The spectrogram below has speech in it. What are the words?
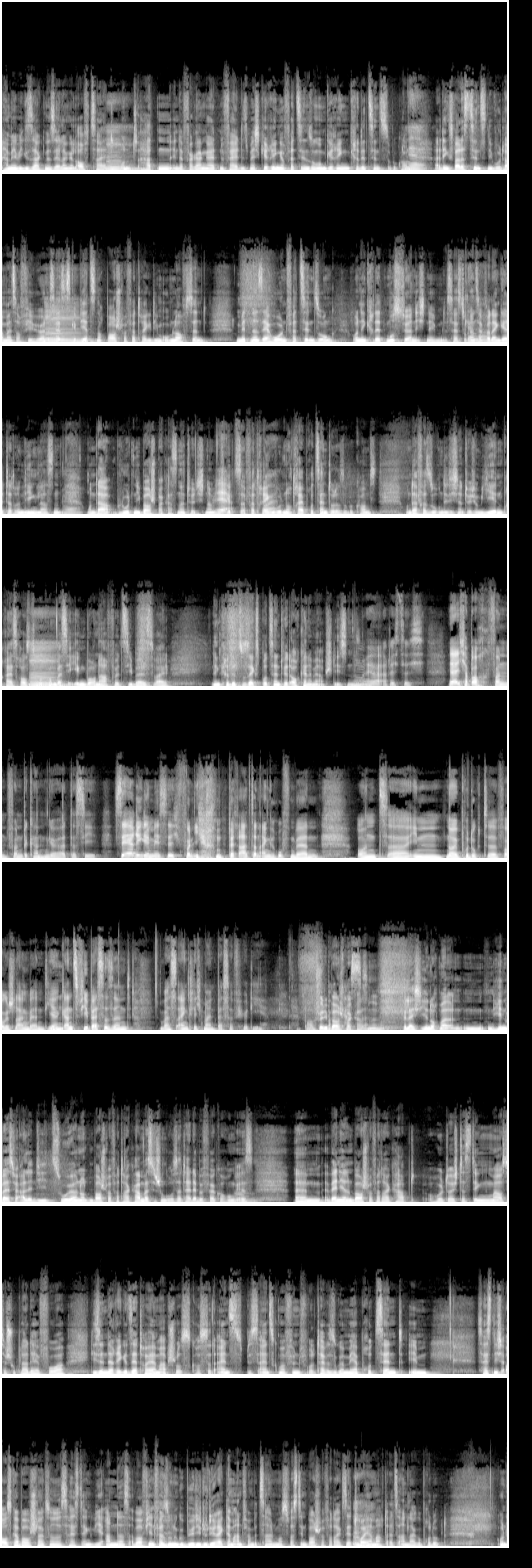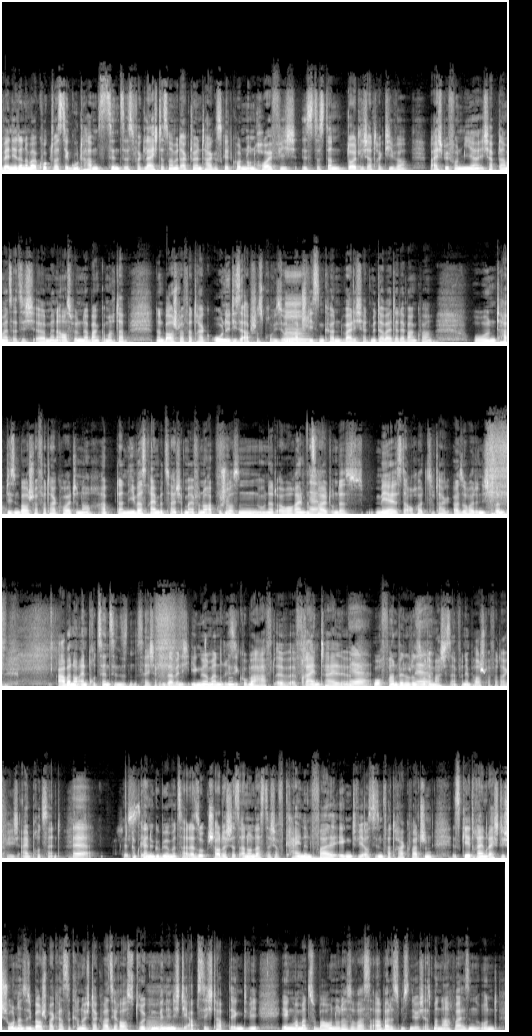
haben ja wie gesagt eine sehr lange Laufzeit mhm. und hatten in der Vergangenheit eine verhältnismäßig geringe Verzinsung, um geringen Kreditzins zu bekommen. Ja. Allerdings war das Zinsniveau damals auch viel höher. Das mhm. heißt, es gibt mhm. jetzt noch Bausparverträge, die im Umlauf sind, mit einer sehr hohen Verzinsung und den Kredit musst du ja nicht nehmen. Das heißt, du genau. kannst einfach dein Geld da drin liegen lassen ja. und da bluten die Bausparkassen natürlich. Ne? Da ja, gibt es Verträge, voll. wo du noch drei Prozent oder so bekommst und da versuchen die dich natürlich um jeden Preis rauszubekommen, mhm. was ja irgendwo auch nachvollziehbar ist, weil den Kredit zu sechs Prozent wird auch keiner mehr abschließen. Ne? Ja, richtig. Ja, ich habe auch von, von Bekannten gehört, dass sie sehr regelmäßig von ihren Beratern angerufen werden und äh, ihnen neue Produkte vorgeschlagen werden, die ja mhm. ganz viel besser sind, was eigentlich meint besser für die für die Bausparkassen. Ne? Vielleicht hier nochmal ein, ein Hinweis für alle, die zuhören und einen Bausparvertrag haben, was ja schon ein großer Teil der Bevölkerung mhm. ist. Ähm, wenn ihr einen Bausparvertrag habt, holt euch das Ding mal aus der Schublade hervor. Die sind in der Regel sehr teuer im Abschluss, kostet 1 bis 1,5 oder teilweise sogar mehr Prozent im das heißt nicht Ausgabeaufschlag, sondern das heißt irgendwie anders, aber auf jeden Fall mhm. so eine Gebühr, die du direkt am Anfang bezahlen musst, was den Bausparvertrag sehr teuer mhm. macht als Anlageprodukt. Und wenn ihr dann aber guckt, was der Guthabenszins ist, vergleicht das mal mit aktuellen Tagesgeldkonten und häufig ist das dann deutlich attraktiver. Beispiel von mir, ich habe damals, als ich äh, meine Ausbildung in der Bank gemacht habe, einen Bausparvertrag ohne diese Abschlussprovision mhm. abschließen können, weil ich halt Mitarbeiter der Bank war und habe diesen Bausparvertrag heute noch, habe da nie was reinbezahlt, ich habe einfach nur abgeschlossen, 100 Euro reinbezahlt ja. und das mehr ist da auch heutzutage, also heute nicht drin aber noch ein Prozent Zinsen. Das heißt, ich habe gesagt, wenn ich irgendwann mal einen risikobehaft äh, freien Teil äh, ja. hochfahren will oder ja. so, dann mache ich das einfach in den Bausparvertrag, kriege ich ein Prozent. Ja. Ich habe keine Gebühren bezahlt. Also schaut euch das an und lasst euch auf keinen Fall irgendwie aus diesem Vertrag quatschen. Es geht rein rechtlich schon. Also die Bausparkasse kann euch da quasi rausdrücken, mhm. wenn ihr nicht die Absicht habt, irgendwie irgendwann mal zu bauen oder sowas. Aber das müssen die euch erstmal nachweisen und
